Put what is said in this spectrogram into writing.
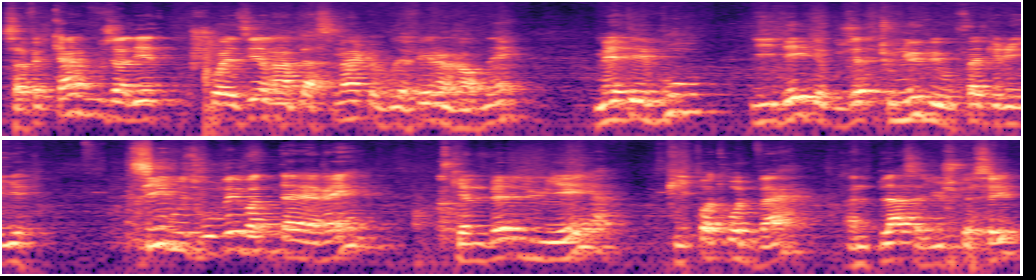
Ça fait que quand vous allez choisir l'emplacement que vous voulez faire un jardin, mettez-vous l'idée que vous êtes tout nu et vous faites griller. Si vous trouvez votre terrain, qui a une belle lumière, puis pas trop de vent, une place à jusque c'est,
